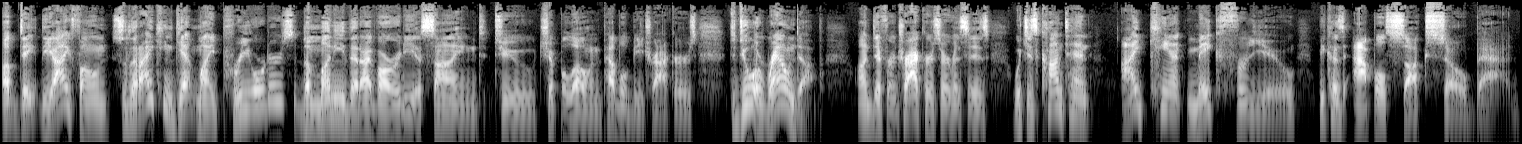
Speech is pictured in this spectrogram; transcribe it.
update the iPhone so that I can get my pre-orders, the money that I've already assigned to Chipolo and Pebblebee trackers, to do a roundup on different tracker services, which is content I can't make for you because Apple sucks so bad.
